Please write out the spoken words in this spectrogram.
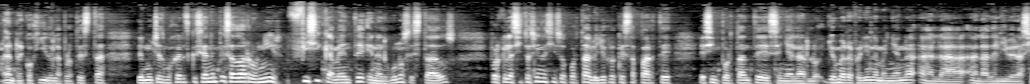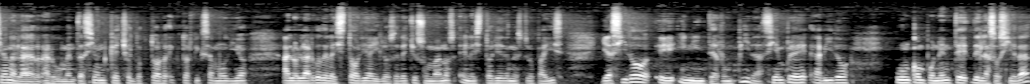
han recogido la protesta de muchas mujeres que se han empezado a reunir físicamente en algunos estados porque la situación es insoportable. Yo creo que esta parte es importante señalarlo. Yo me referí en la mañana a la, deliberación, a la argumentación que ha hecho el doctor Héctor Fixamudio a lo largo de la historia y los derechos humanos en la historia de nuestro país y ha sido eh, ininterrumpida. Siempre ha habido un componente de la sociedad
